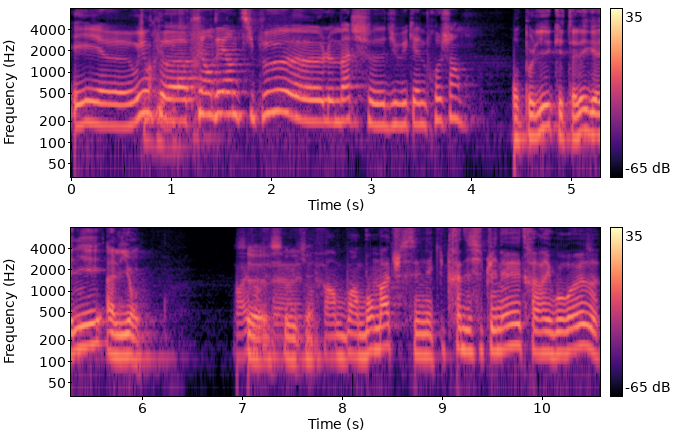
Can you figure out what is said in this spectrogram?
Et euh, oui, on peut appréhender un petit peu euh, le match euh, du week-end prochain. Montpellier qui est allé gagner à Lyon. Ouais, Ce- ils ont fait, ce ils week-end. ont fait un, bon- un bon match. C'est une équipe très disciplinée, très rigoureuse,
